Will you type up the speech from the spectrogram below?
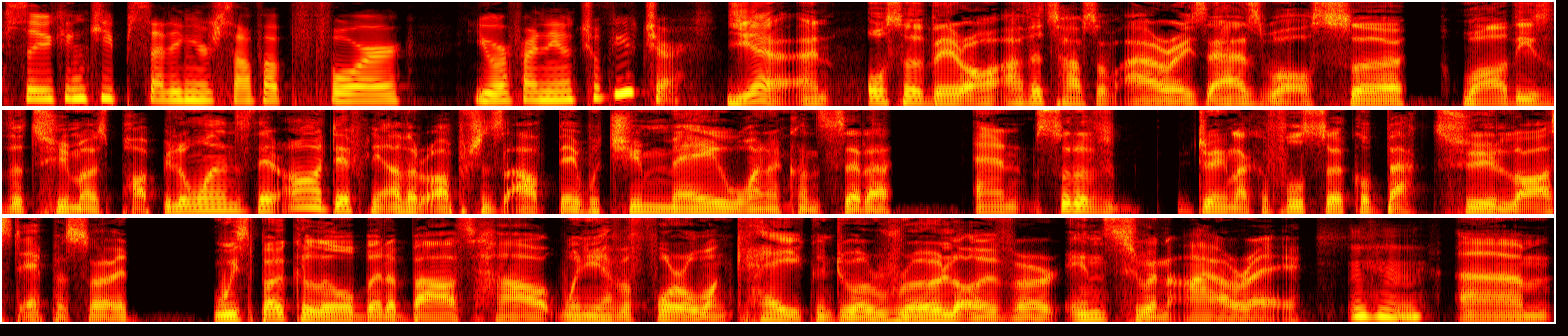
so you can keep setting yourself up for your financial future. Yeah, and also there are other types of IRAs as well. So while these are the two most popular ones, there are definitely other options out there which you may want to consider. And sort of doing like a full circle back to last episode, we spoke a little bit about how when you have a 401k, you can do a rollover into an IRA. Um,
